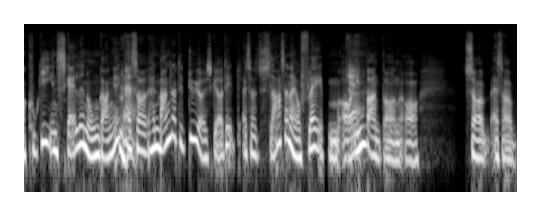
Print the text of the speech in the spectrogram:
at kunne give en skalle nogle gange. Ikke? Ja. Altså, han mangler det dyriske, og det, altså, Zlatan er jo flaben og ja. indvandreren, og så altså,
